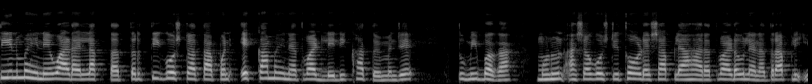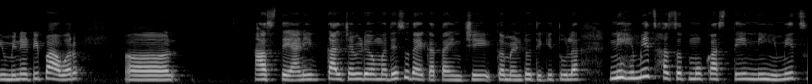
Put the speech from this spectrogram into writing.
तीन महिने वाढायला लागतात तर ती गोष्ट आता आपण एका महिन्यात वाढलेली खातोय. म्हणजे तुम्ही बघा. म्हणून अशा गोष्टी थोड्याशा आपल्या आहारात वाढवल्या ना तर आपली इम्युनिटी पॉवर असते. आणि कालच्या व्हिडिओमध्ये सुद्धा एका ताईंची कमेंट होती की तुला नेहमीच हसतमुख असते नेहमीच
